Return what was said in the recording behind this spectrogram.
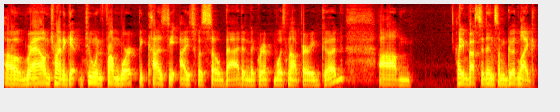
around trying to get to and from work because the ice was so bad and the grip was not very good. Um, I invested in some good, like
